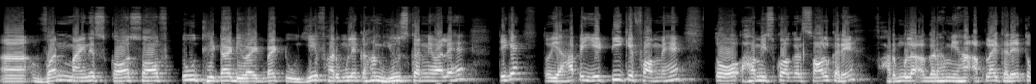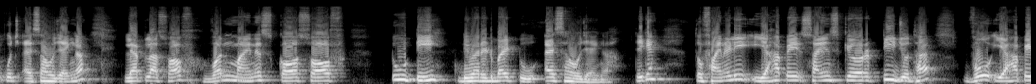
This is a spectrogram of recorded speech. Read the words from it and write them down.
one minus cos of two theta divide by two, ये फार्मूले का हम यूज़ करने वाले हैं, ठीक है? तो यहाँ पे ये टी के फॉर्म में है तो हम इसको अगर सॉल्व करें, फार्मूला अगर हम यहाँ अप्लाई करें तो कुछ ऐसा हो जाएगा, Laplace of one minus cos of two t divided by two, ऐसा हो जाएगा, ठीक है? तो फाइनली यहाँ पे साइंस के और टी जो था, वो यहाँ पे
